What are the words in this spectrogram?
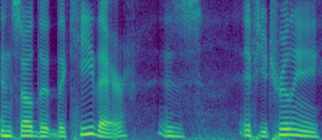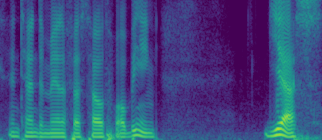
And so the the key there is if you truly intend to manifest health well-being, yes,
